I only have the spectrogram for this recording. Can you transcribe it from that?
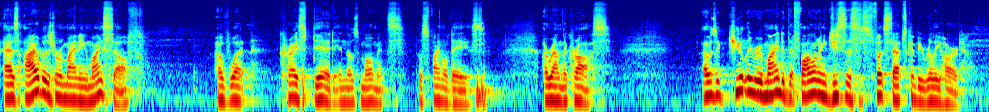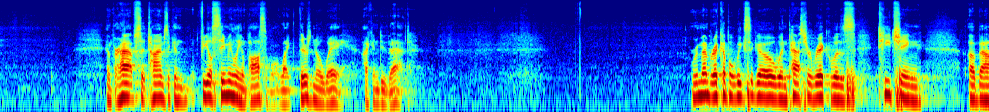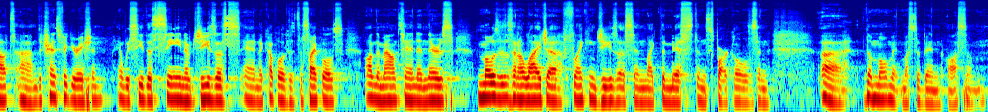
as I was reminding myself of what Christ did in those moments, those final days around the cross, I was acutely reminded that following Jesus' footsteps can be really hard. And perhaps at times it can feel seemingly impossible, like there's no way I can do that. Remember a couple weeks ago when Pastor Rick was teaching about um, the transfiguration, and we see this scene of Jesus and a couple of his disciples on the mountain, and there's Moses and Elijah flanking Jesus in like the mist and sparkles, and uh, the moment must have been awesome.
